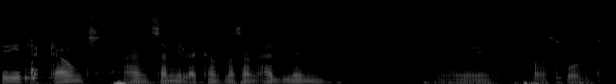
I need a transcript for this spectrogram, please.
Create account هنسمي ال account مثلا admin و password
